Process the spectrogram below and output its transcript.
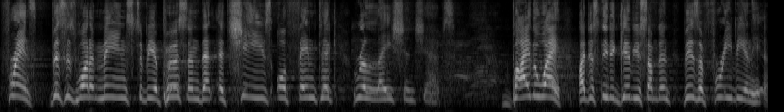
Friends, this is what it means to be a person that achieves authentic relationships. By the way, I just need to give you something. There's a freebie in here.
